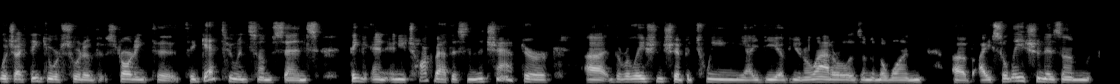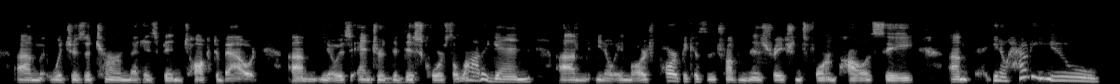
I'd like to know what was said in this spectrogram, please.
which I think you were sort of starting to to get to in some sense. Think and, and you talk about this in the chapter, uh, the relationship between the idea of unilateralism and the one of isolationism, um, which is a term that has been talked about, um, you know, has entered the discourse a lot again, um, you know, in large part because of the Trump administration's foreign policy. Um, you know, how do you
